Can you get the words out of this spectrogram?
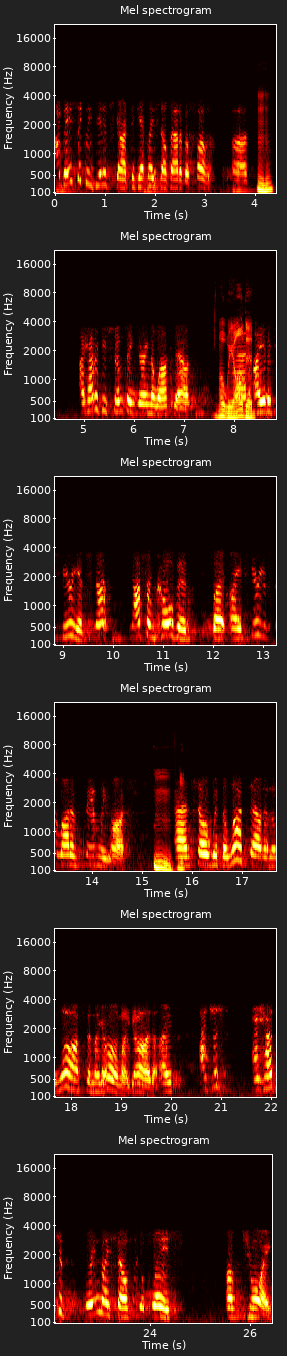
I basically did it, Scott, to get myself out of a funk. Uh, Mm-hmm. I had to do something during the lockdown. Oh, we all did. I had experienced not not from COVID, but I experienced a lot of family loss. Mm. And so with the lockdown and the loss and like, oh my God, I, I just, I had to bring myself to a place of joy.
